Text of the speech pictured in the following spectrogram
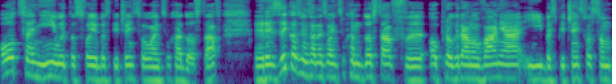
oceniły to swoje bezpieczeństwo łańcucha dostaw. Ryzyko związane z łańcuchem dostaw oprogramowania i bezpieczeństwo są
